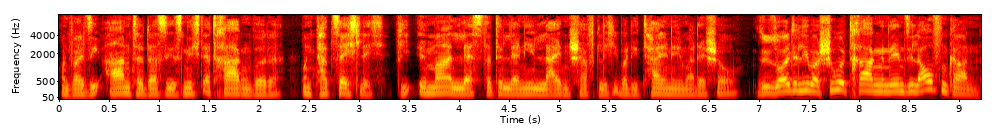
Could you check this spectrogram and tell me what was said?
und weil sie ahnte, dass sie es nicht ertragen würde. Und tatsächlich, wie immer lästerte Lenny leidenschaftlich über die Teilnehmer der Show. Sie sollte lieber Schuhe tragen, in denen sie laufen kann.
